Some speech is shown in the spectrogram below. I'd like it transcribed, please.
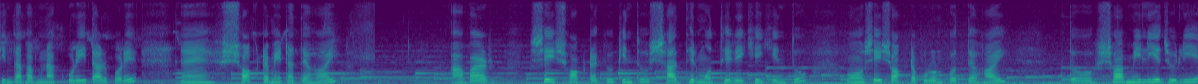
চিন্তা ভাবনা করেই তারপরে শখটা মেটাতে হয়। আবার সেই শখটাকেও কিন্তু সাধ্যের মধ্যে রেখেই কিন্তু সেই শখটা পূরণ করতে হয়। তো সব মিলিয়ে জুলিয়ে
